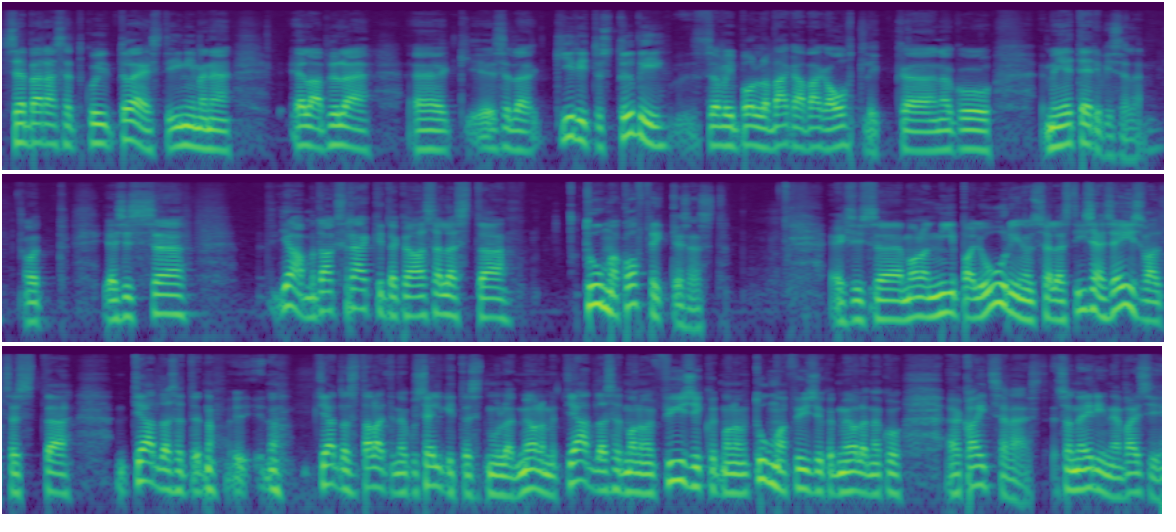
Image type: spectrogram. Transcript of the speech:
seepärast, et kui tõesti inimene elab üle äh, seda kiiritustõbi, see võib olla väga-väga ohtlik äh, nagu meie tervisele, vot. ja siis äh, jaa, ma tahaks rääkida ka sellest tuumakohvrikesest ehk siis äh, ma olen nii palju uurinud sellest iseseisvalt, sest äh, teadlased, et noh, noh, teadlased alati nagu selgitasid mulle, et me oleme teadlased, me oleme füüsikud, me oleme tuumafüüsikud, me ei ole nagu äh, kaitseväest, see on erinev asi.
